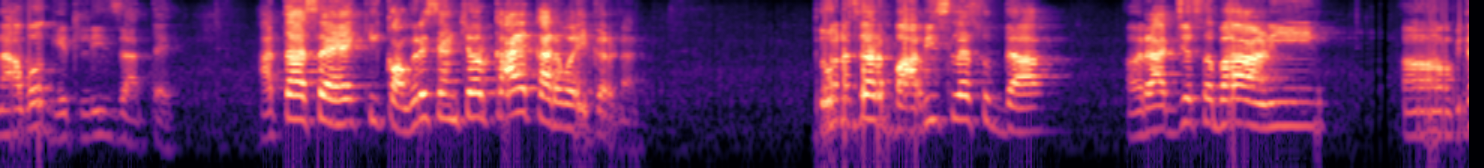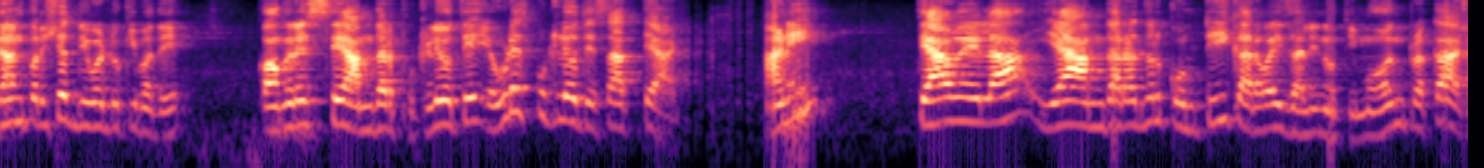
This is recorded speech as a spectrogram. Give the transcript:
नावं घेतली जात आहेत. आता असं आहे की काँग्रेस यांच्यावर काय कारवाई करणार? दोन हजार बावीसला सुद्धा राज्यसभा आणि विधान परिषद निवडणुकीमध्ये काँग्रेसचे आमदार फुटले होते एवढेच फुटले होते सात ते आठ. आणि त्यावेळेला या आमदारांवर कोणतीही कारवाई झाली नव्हती. मोहन प्रकाश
